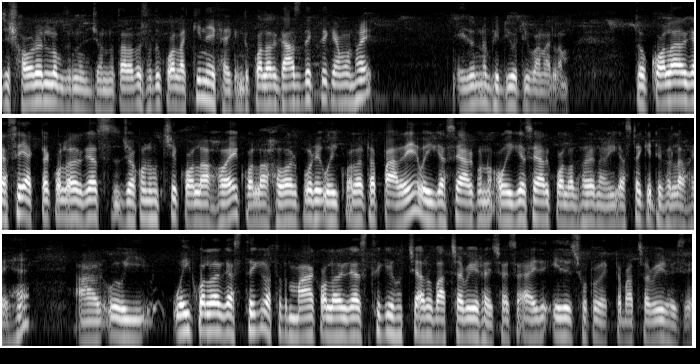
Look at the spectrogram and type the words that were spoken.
যে শহরের লোকজনের জন্য। তারা তো শুধু কলা কিনে খায়, কিন্তু কলার গাছ দেখতে কেমন হয়, এই জন্য ভিডিওটি বানালাম। তো কলার গাছে, একটা কলার গাছ যখন হচ্ছে কলা হয়, কলা হওয়ার পরে ওই কলাটা পারে, ওই গাছে আর কোনো, ওই গাছে আর কলা ধরে না, ওই গাছটা কেটে ফেলা হয় হ্যাঁ? আর ওই ওই কলার গাছ থেকে অর্থাৎ মা কলার গাছ থেকে হচ্ছে আরও বাচ্চা বের হয়েছে। আচ্ছা, এই যে- ছোটো একটা বাচ্চা বের হয়েছে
